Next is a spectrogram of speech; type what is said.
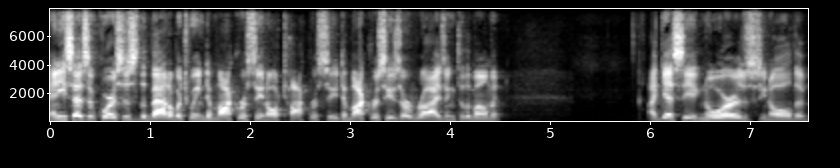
And he says, of course, this is the battle between democracy and autocracy. Democracies are rising to the moment. I guess he ignores, you know, all the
